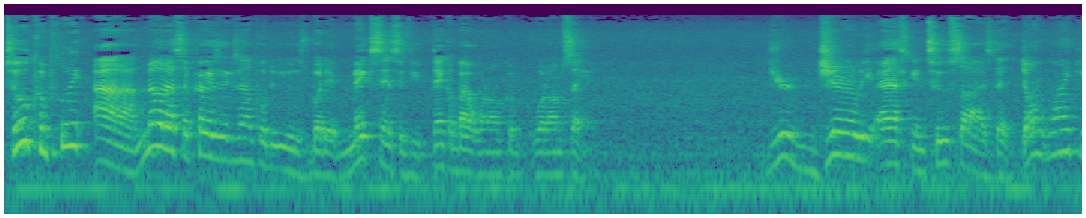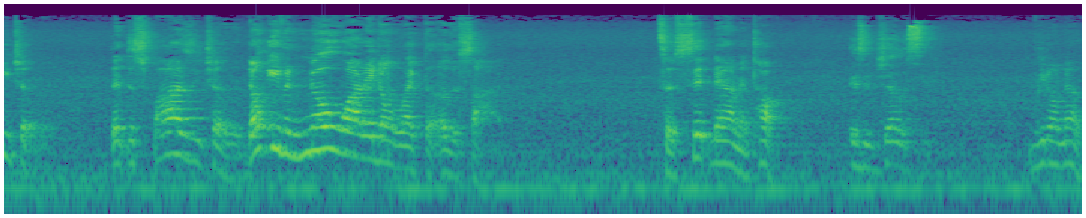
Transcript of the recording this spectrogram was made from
Two complete. I know that's a crazy example to use, but it makes sense if you think about what I'm what I'm saying. You're generally asking two sides that don't like each other, that despise each other, don't even know why they don't like the other side, to sit down and talk. Is it jealousy? We don't know.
